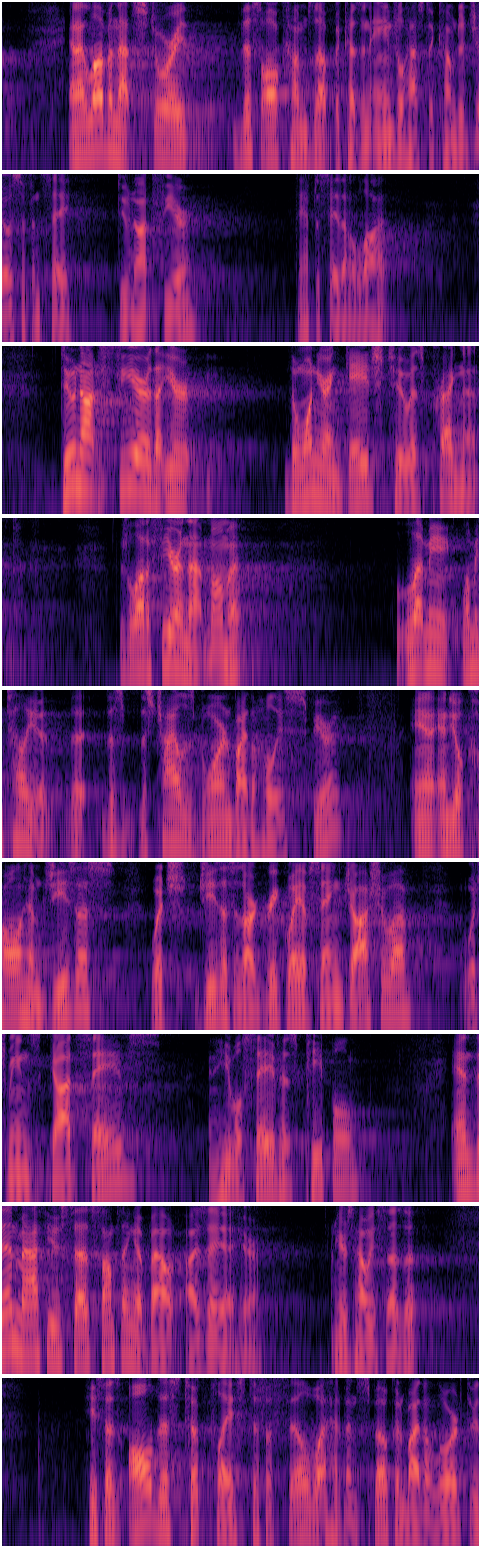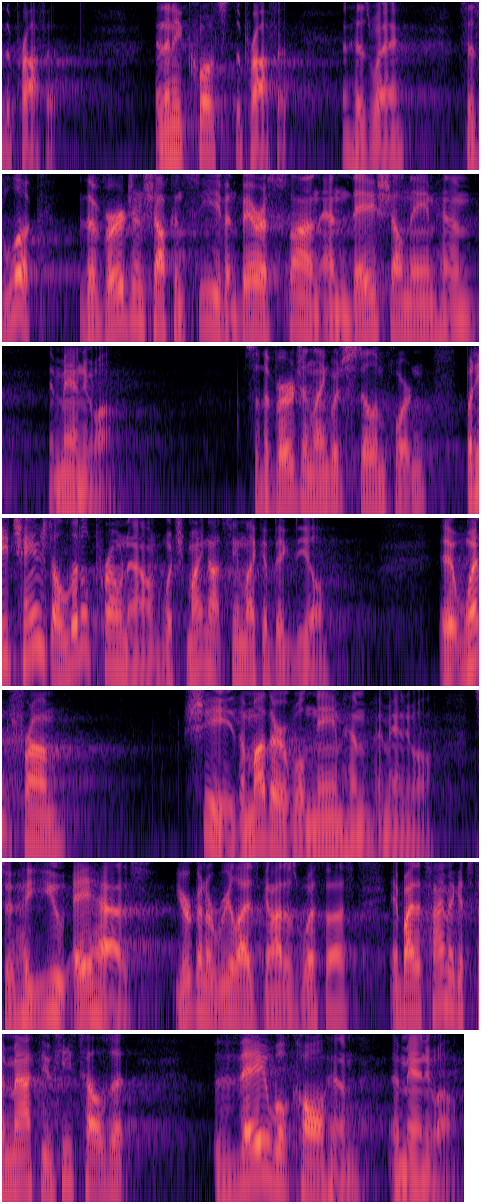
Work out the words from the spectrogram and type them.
And I love in that story, this all comes up because an angel has to come to Joseph and say, Do not fear. They have to say that a lot. Do not fear that you're, the one you're engaged to is pregnant. There's a lot of fear in that moment. Let me, let me tell you that this, this child is born by the Holy Spirit, and, and you'll call him Jesus, which Jesus is our Greek way of saying Joshua which means God saves, and he will save his people. And then Matthew says something about Isaiah here. Here's how he says it he says, All this took place to fulfill what had been spoken by the Lord through the prophet. And then he quotes the prophet in his way. He says, Look, the virgin shall conceive and bear a son, and they shall name him Emmanuel. So the virgin language is still important, but he changed a little pronoun, which might not seem like a big deal. It went from she, the mother, will name him Emmanuel, to hey, you, Ahaz, you're going to realize God is with us. And by the time it gets to Matthew, he tells it, they will call him Emmanuel.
